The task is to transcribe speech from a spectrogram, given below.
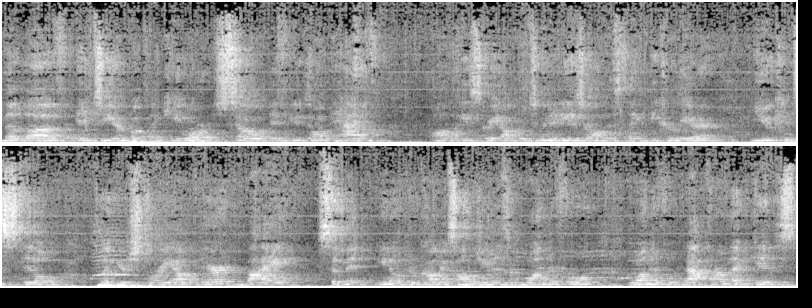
the love into your book like you are. So if you don't have all these great opportunities or all this lengthy career, you can still put your story out there by submit, you know, through Comixology. It is a wonderful, wonderful platform that gives,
